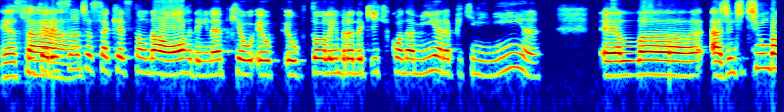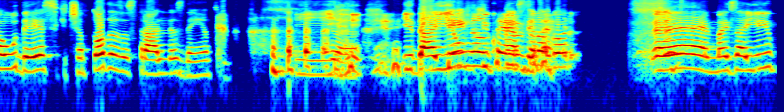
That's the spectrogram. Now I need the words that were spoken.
Essa... Que interessante essa questão da ordem, né? Porque eu, eu, eu tô lembrando aqui que quando a minha era pequenininha, ela, a gente tinha um baú desse que tinha todas as tralhas dentro. E, e daí Quem eu fico pensando né? agora. É, mas aí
